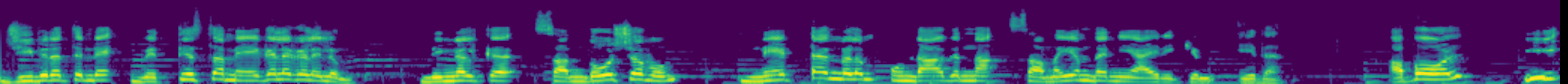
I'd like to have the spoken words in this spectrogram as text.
ജീവിതത്തിന്റെ വ്യത്യസ്ത മേഖലകളിലും നിങ്ങൾക്ക് സന്തോഷവും നേട്ടങ്ങളും ഉണ്ടാകുന്ന സമയം തന്നെയായിരിക്കും ഇത്. അപ്പോൾ ഈ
